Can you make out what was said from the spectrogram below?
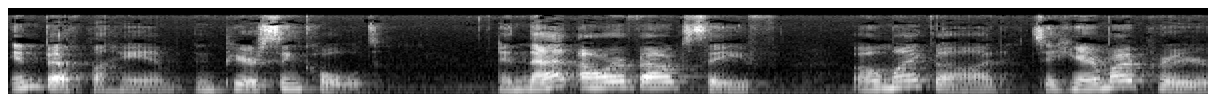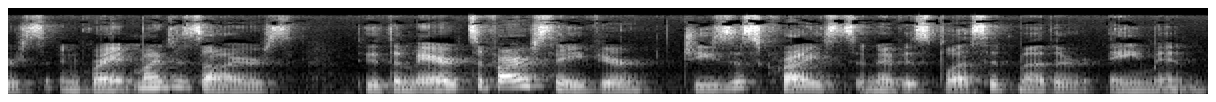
in Bethlehem in piercing cold. In that hour vouchsafe, O my God, to hear my prayers and grant my desires through the merits of our Savior, Jesus Christ, and of his blessed Mother. Amen.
